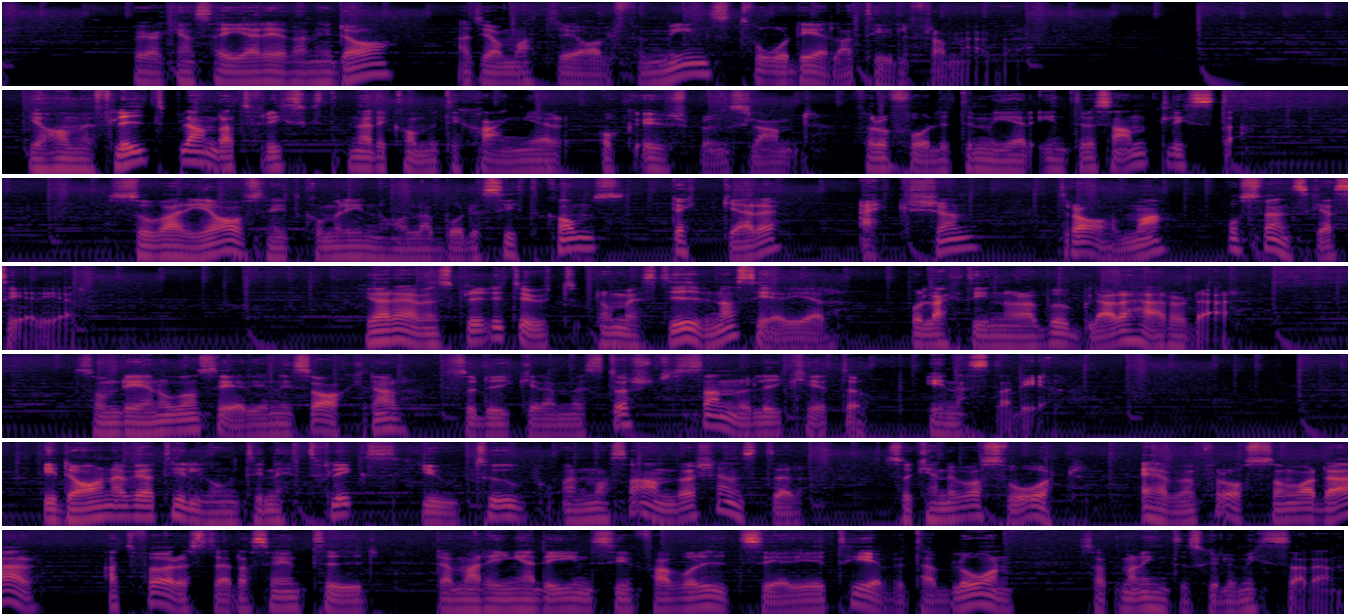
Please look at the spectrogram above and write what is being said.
Och jag kan säga redan idag att jag har material för minst två delar till framöver. Jag har med flit blandat friskt när det kommer till genre och ursprungsland för att få lite mer intressant lista. Så varje avsnitt kommer innehålla både sitcoms, deckare, action, drama och svenska serier. Jag har även spridit ut de mest givna serier och lagt in några bubblare här och där. Så om det är någon serie ni saknar så dyker den med störst sannolikhet upp i nästa del. Idag när vi har tillgång till Netflix, Youtube och en massa andra tjänster så kan det vara svårt, även för oss som var där, att föreställa sig en tid där man ringade in sin favoritserie i tv-tablån så att man inte skulle missa den.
